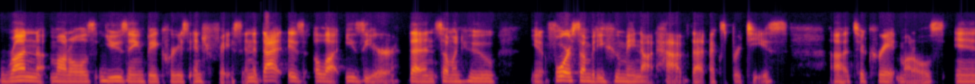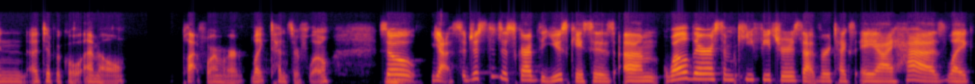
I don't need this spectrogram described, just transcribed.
run models using BigQuery's interface. And that is a lot easier than someone who you know, for somebody who may not have that expertise uh, to create models in a typical ML platform or like TensorFlow. So mm. yeah, so just to describe the use cases, um, well, there are some key features that Vertex AI has, like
